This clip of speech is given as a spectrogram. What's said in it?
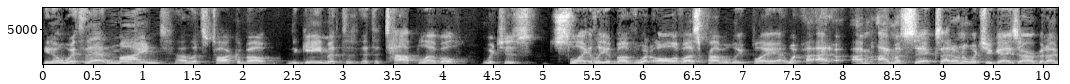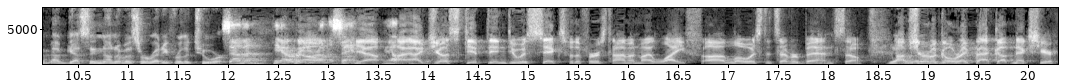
You know, with that in mind, uh, let's talk about the game at the at the top level. which is slightly above what all of us probably play at. What, I, am I'm, I'm a six. I don't know what you guys are, but I'm, I'm guessing none of us are ready for the tour. Seven. Yeah, right no, around the same. Yeah, yep. I, I, just dipped into a six for the first time in my life, uh, lowest it's ever been. So yeah, I'm sure it'll go right back up next year.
